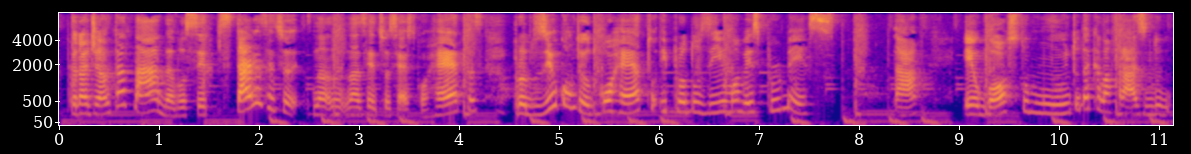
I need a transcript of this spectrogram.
Porque não adianta nada você estar nas redes, nas redes sociais corretas, produzir o conteúdo correto e produzir uma vez por mês, tá? Eu gosto muito daquela frase do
